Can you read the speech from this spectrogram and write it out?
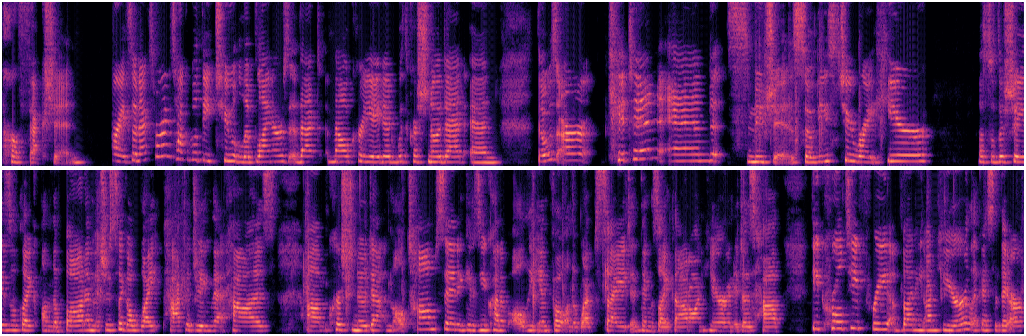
perfection. All right, so next we're going to talk about the two lip liners that Mel created with Audette, and those are Kitten and Smooches. So these two right here, that's what the shades look like on the bottom. It's just like a white packaging that has um, Audette and Mel Thompson. It gives you kind of all the info on the website and things like that on here. And it does have the cruelty-free bunny on here. Like I said, they are a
